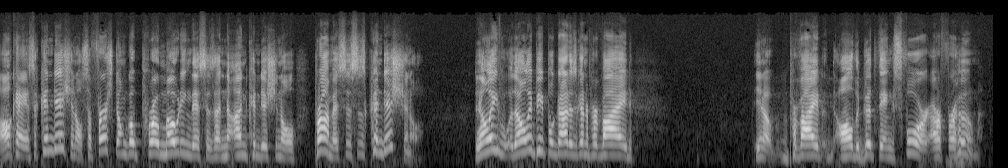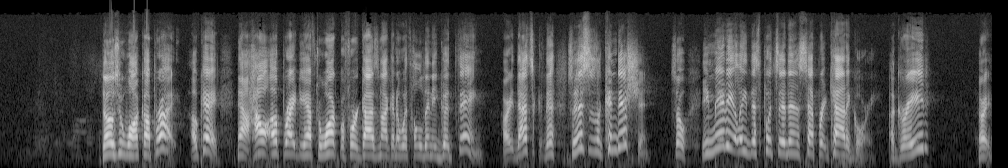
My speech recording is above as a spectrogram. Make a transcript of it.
Okay, it's a conditional. So first, don't go promoting this as an unconditional promise. This is conditional. The only, the only people God is going to provide, you know, provide all the good things for are for whom? Those who walk upright. Okay. Now, how upright do you have to walk before God's not going to withhold any good thing? All right. That's so. This is a condition. So immediately, this puts it in a separate category. Agreed? All right.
